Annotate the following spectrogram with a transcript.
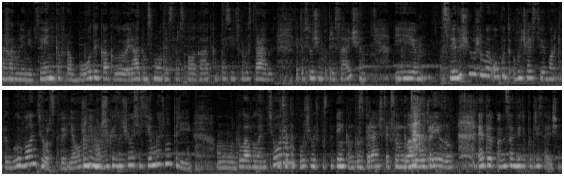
оформлению да. ценников, работы, как э, рядом смотрятся, располагают композицию, выстраивают. Это все очень потрясающе. И следующий уже мой опыт в участии в маркетах был в волонтерстве. Я уже uh-huh. немножечко изучила систему изнутри. Вот, была волонтером. У тебя так получилось по ступенькам, ты сбираешься к своему главному призу. Это на самом деле потрясающе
